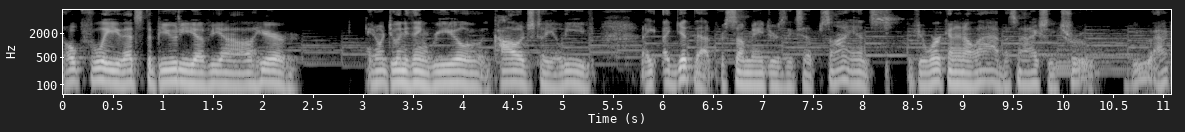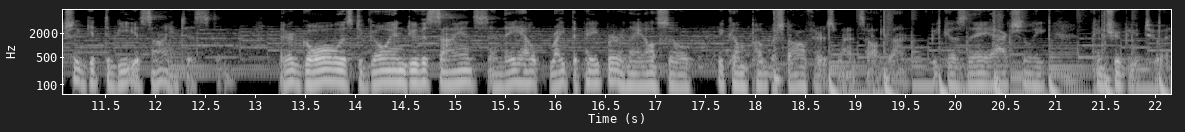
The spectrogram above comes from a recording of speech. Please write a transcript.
hopefully that's the beauty of, you know, here, you don't do anything real in college till you leave. I, I get that for some majors except science. If you're working in a lab, it's not actually true. You actually get to be a scientist. Their goal is to go in, do the science, and they help write the paper, and they also become published authors when it's all done because they actually contribute to it.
